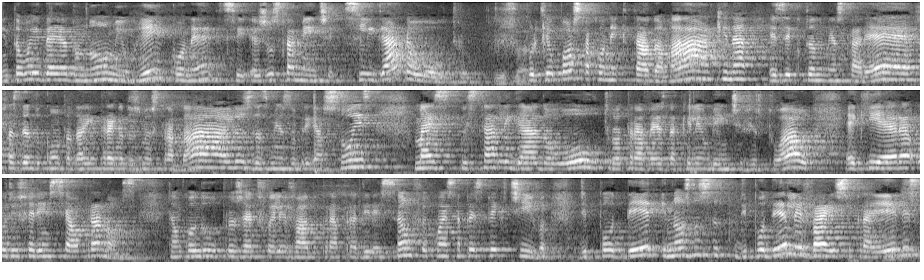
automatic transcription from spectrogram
Então a ideia do nome, o reconecte, é justamente se ligar ao outro. Exato. Porque eu posso estar conectado à máquina, executando minhas tarefas, dando conta da entrega dos meus trabalhos, das minhas obrigações, mas o estar ligado ao outro através daquele ambiente virtual é que era o diferencial para nós. Então, quando o projeto foi levado para a direção, foi com essa perspectiva de poder e nós nos, de poder levar isso para eles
